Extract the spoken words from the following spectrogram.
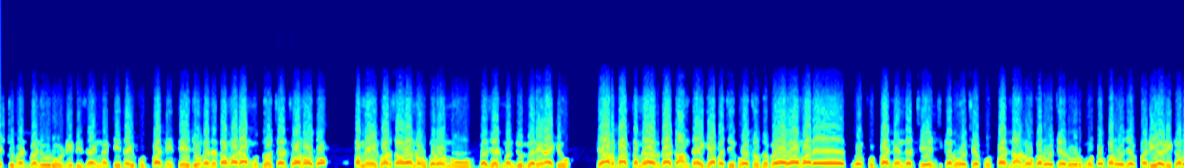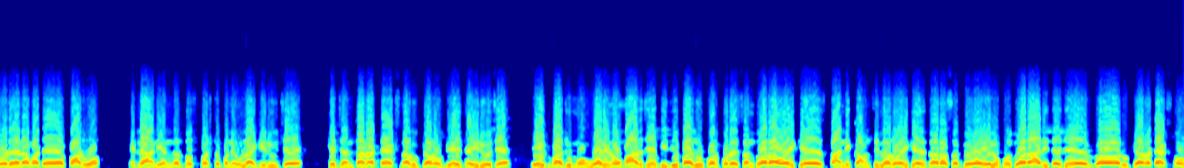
એસ્ટિમેટ બન્યું રોડની ડિઝાઇન નક્કી થઈ ફૂટપાથની, તે જ વખતે તમારે આ મુદ્દો ચર્ચવાનો હતો. તમે એકવાર સાડા નવ કરોડનું બજેટ મંજૂર કરી નાખ્યું. ત્યારબાદ તમે અડધા કામ થઈ ગયા પછી કહો છો કે ભાઈ હવે અમારે ફૂટપાથની અંદર ચેન્જ કરવો છે ફૂટપાથ નાનો કરવો છે, રોડ મોટો કરવો છે, ફરી અઢી કરોડ એના માટે ફાળવો. એટલે આની અંદર તો સ્પષ્ટપણે એવું લાગી રહ્યું છે કે જનતાના ટેક્સના રૂપિયાનો વ્યય થઈ રહ્યો છે. એક બાજુ મોંઘવારીનો માર છે, બીજી બાજુ કોર્પોરેશન દ્વારા હોય કે સ્થાનિક કાઉન્સિલર હોય કે ધારાસભ્ય હોય, એ લોકો દ્વારા આ રીતે જે રૂપિયાનો ટેક્સનો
